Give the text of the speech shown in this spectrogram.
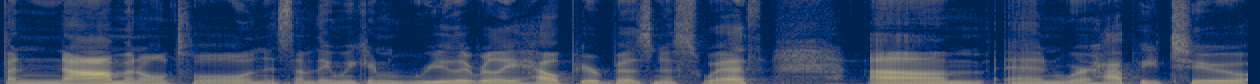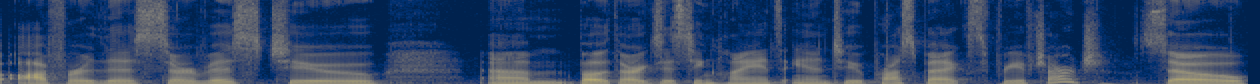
phenomenal tool and it's something we can really, really help your business with. Um, and we're happy to offer this service to um, both our existing clients and to prospects free of charge. So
